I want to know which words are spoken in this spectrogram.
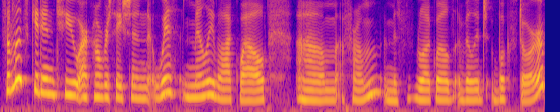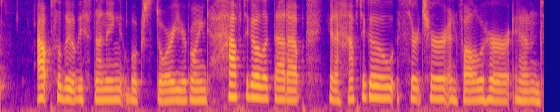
So let's get into our conversation with Millie Blackwell um, from Mrs. Blackwell's Village Bookstore. Absolutely stunning bookstore. You're going to have to go look that up. You're going to have to go search her and follow her and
